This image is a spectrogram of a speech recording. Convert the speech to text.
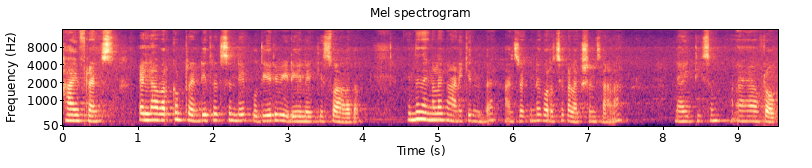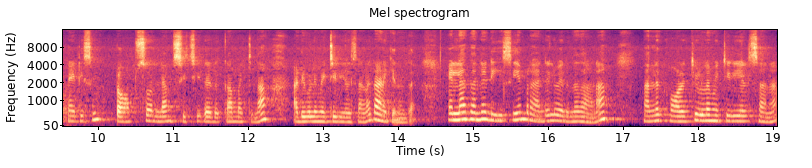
Hi friends. എല്ലാവർക്കും ട്രെൻഡി ത്രെഡ്സിന്റെ പുതിയൊരു വീഡിയോയിലേക്ക് സ്വാഗതം. ഇന്ന് നിങ്ങളെ കാണിക്കുന്നത് അജ്രക്കിന്റെ കുറച്ച് കളക്ഷൻസാണ് നൈറ്റീസും ഫ്രോക്ക് നൈറ്റീസും ടോപ്സും എല്ലാം സ്റ്റിച്ച് ചെയ്തെടുക്കാൻ പറ്റുന്ന അടിപൊളി മെറ്റീരിയൽസാണ് കാണിക്കുന്നത്. എല്ലാം തന്നെ ഡി സി എം ബ്രാൻഡിൽ വരുന്നതാണ്. നല്ല ക്വാളിറ്റിയുള്ള മെറ്റീരിയൽസാണ്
